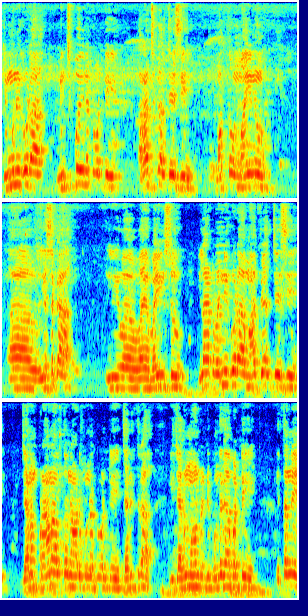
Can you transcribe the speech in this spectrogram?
కిమ్ముని కూడా మించిపోయినటువంటి అరాచకాలు చేసి మొత్తం మైను ఇసుక ఈ వ- వైన్స్ ఇలాంటివన్నీ కూడా మాఫియాలు చేసి జనం ప్రాణాలతో ఆడుకున్నటువంటి చరిత్ర ఈ జగన్మోహన్ రెడ్డికి ఉంది కాబట్టి ఇతన్ని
